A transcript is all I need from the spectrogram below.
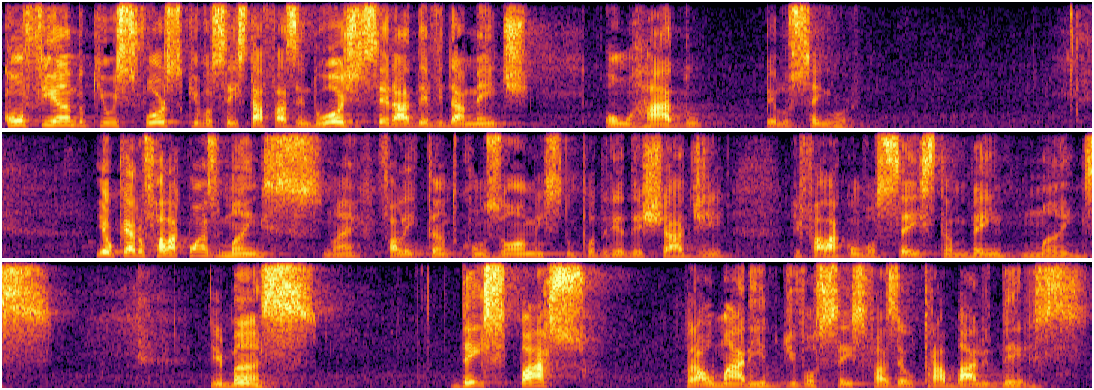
confiando que o esforço que você está fazendo hoje será devidamente honrado pelo Senhor. E eu quero falar com as mães, não é? Falei tanto com os homens, não poderia deixar de, de falar com vocês também, mães. Irmãs, dê espaço para o marido de vocês fazer o trabalho deles.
